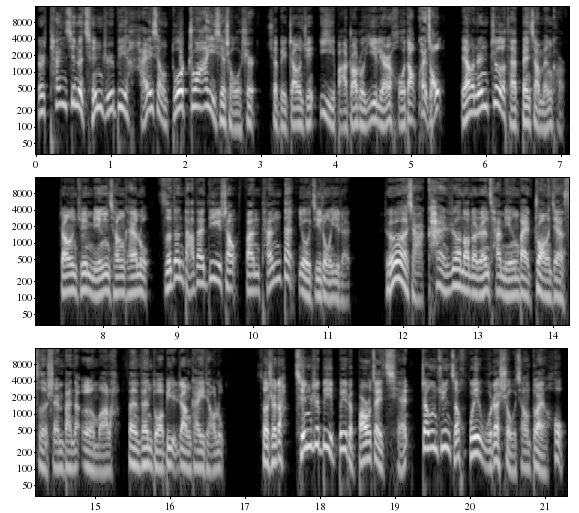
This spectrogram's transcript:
而贪心的秦直弼还想多抓一些首饰，却被张军一把抓住衣领，吼道：“快走！”两人这才奔向门口。张军鸣枪开路，子弹打在地上，反弹弹又击中一人。这下看热闹的人才明白撞见死神般的恶魔了，纷纷躲避，让开一条路。此时呢，秦志碧背着包在前，张军则挥舞着手枪断后。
